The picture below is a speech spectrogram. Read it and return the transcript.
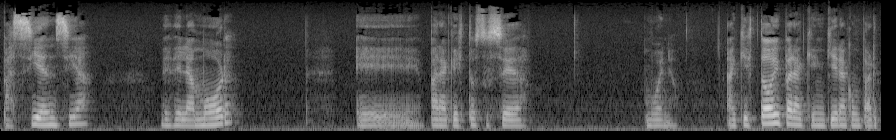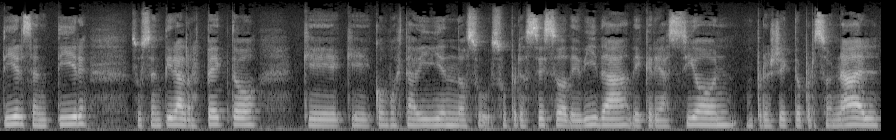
paciencia desde el amor eh, para que esto suceda. Bueno, aquí estoy para quien quiera compartir, sentir su sentir al respecto, que, que cómo está viviendo su, su, proceso de vida, de creación, un proyecto personal,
